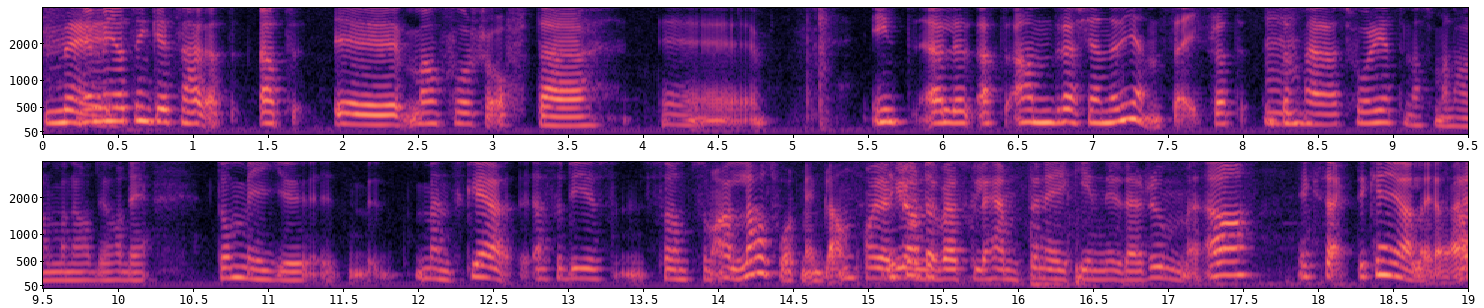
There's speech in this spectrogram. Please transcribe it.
Nej. Nej, men jag tänker så här att, att eh, man får så ofta eh, inte, eller att andra känner igen sig. För att Mm. de här svårigheterna som man har när man har ADHD, de är ju mänskliga. Alltså det är ju sånt som alla har svårt med ibland. Och jag glömde att, vad jag skulle hämta när jag gick in i det där rummet. Ja, exakt. Det kan ju alla göra. Alla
